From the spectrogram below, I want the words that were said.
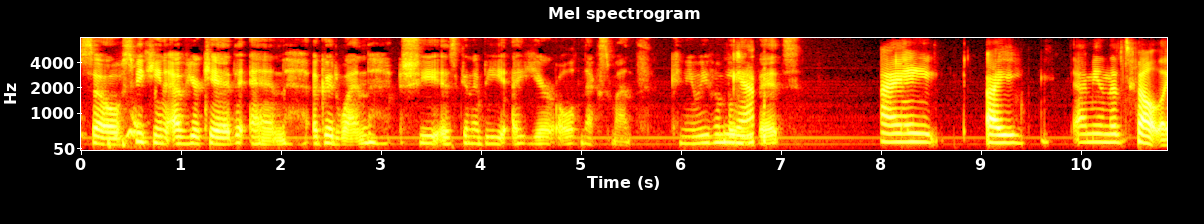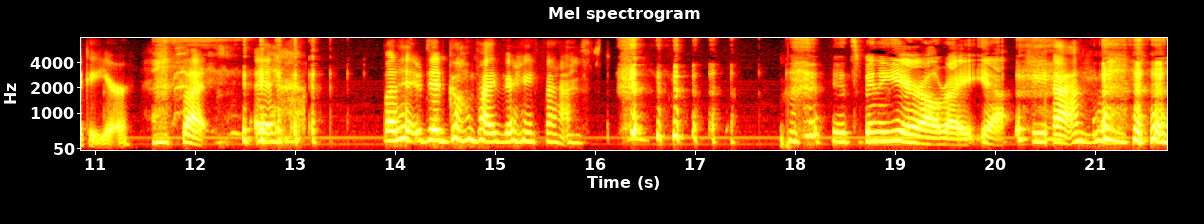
So, speaking of your kid and a good one, she is going to be a year old next month. Can you even believe Yeah. it? I, I, I mean, it's felt like a year, but it, eh, but it did go by very fast. it's been a year, all right. Yeah. Yeah.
